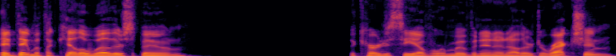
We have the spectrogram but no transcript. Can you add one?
Same thing with Ahkello Witherspoon. The courtesy of we're moving in another direction.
